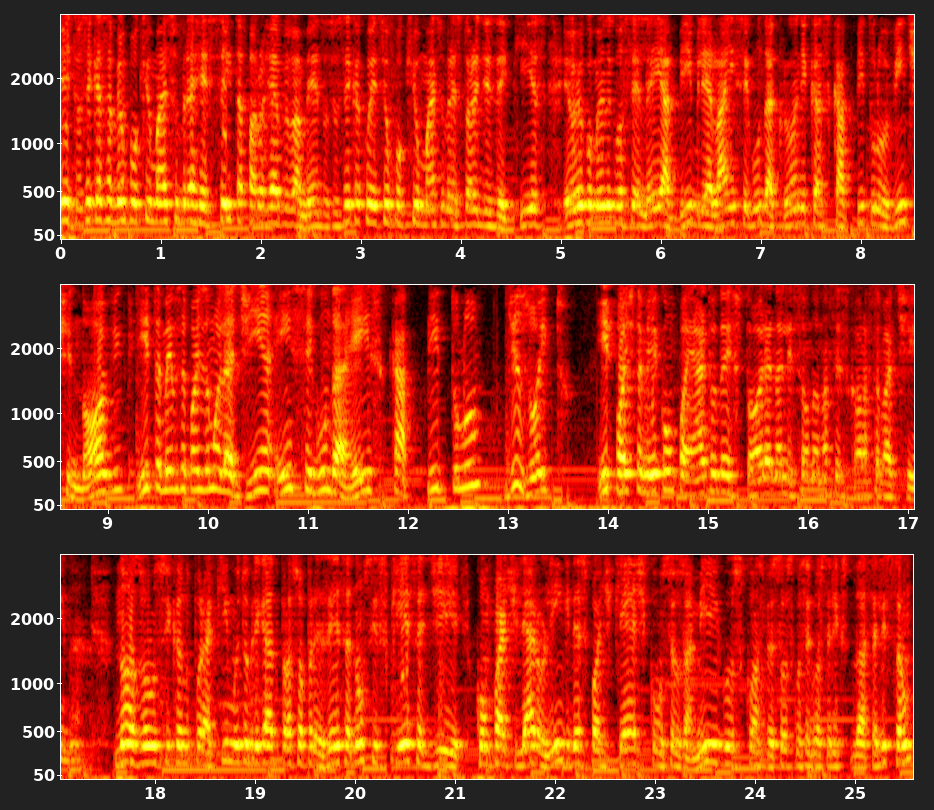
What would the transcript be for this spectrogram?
Gente, se você quer saber um pouquinho mais sobre a receita para o reavivamento, se você quer conhecer um pouquinho mais sobre a história de Ezequias, eu recomendo que você leia a Bíblia lá em 2 Crônicas, capítulo 29, e também você pode dar uma olhadinha em 2 Reis, capítulo 18. E pode também acompanhar toda a história na lição da nossa escola sabatina. Nós vamos ficando por aqui. Muito obrigado pela sua presença. Não se esqueça de compartilhar o link desse podcast com seus amigos, com as pessoas que você gostaria que estudasse a lição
